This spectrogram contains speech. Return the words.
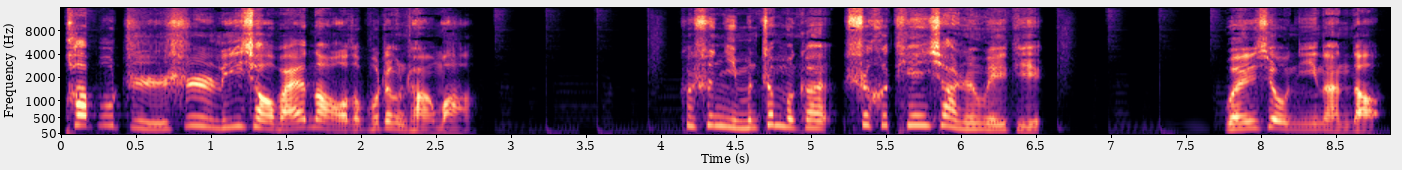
怕不只是李小白脑子不正常吧？可是你们这么干是和天下人为敌。文秀呢喃道：“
